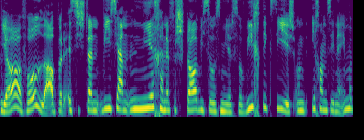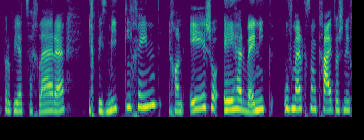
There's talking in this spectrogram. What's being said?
Ja, voll. Aber es ist dann, wie sie haben nie können verstehen, wieso es mir so wichtig war. Und ich habe es ihnen immer probiert zu erklären. Ich bin das Mittelkind. Ich habe eh schon eher wenig Aufmerksamkeit. Wahrscheinlich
